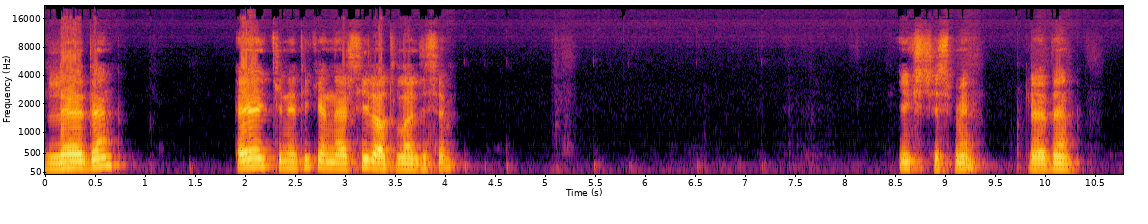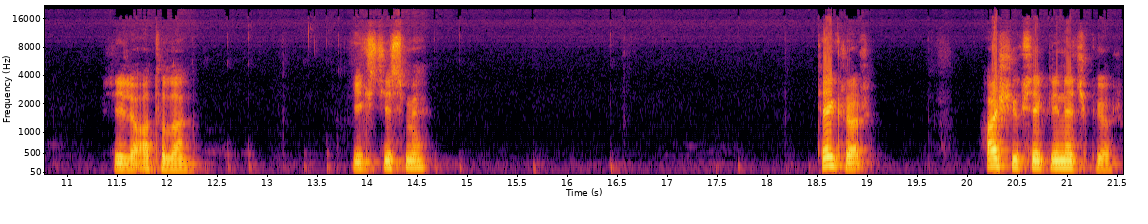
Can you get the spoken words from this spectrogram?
L'den E kinetik enerjisiyle atılan cisim X cismi L'den ile atılan X cismi tekrar H yüksekliğine çıkıyor.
